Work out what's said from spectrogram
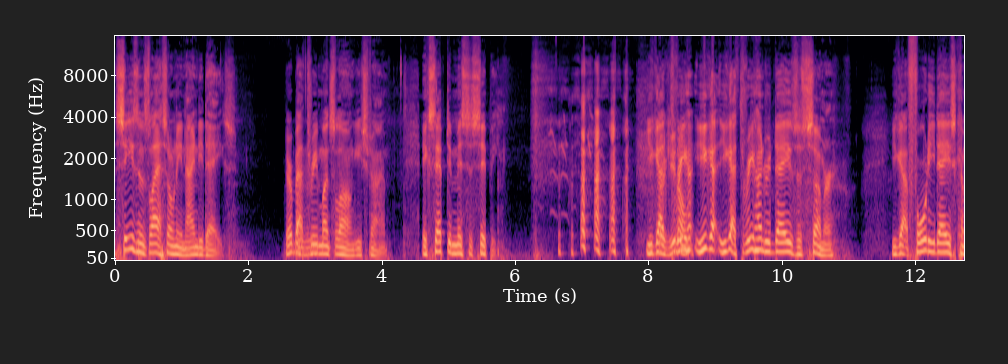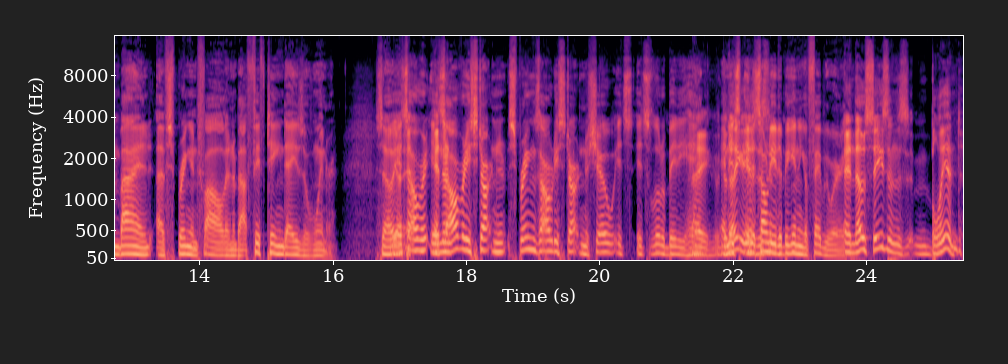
seasons last only 90 days. They're about three months long each time, except in Mississippi. you got Look, you three, you got you got 300 days of summer. You got 40 days combined of spring and fall, and about 15 days of winter. So Yeah, it's already it's then- already starting. Spring's already starting to show its its little bitty head, Hey, and it's, thing and is- it's only the beginning of February. And those seasons blend.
